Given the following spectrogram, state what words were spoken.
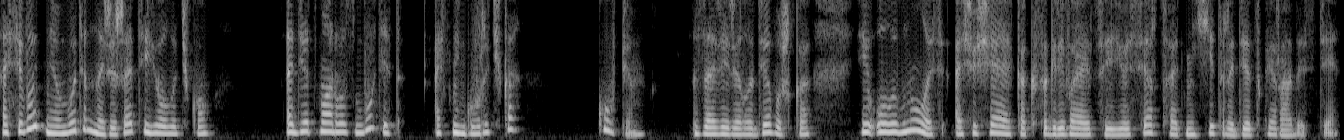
«А сегодня будем наряжать елочку». «А Дед Мороз будет? А Снегурочка?» «Купим», — заверила девушка и улыбнулась, ощущая, как согревается ее сердце от нехитрой детской радости.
